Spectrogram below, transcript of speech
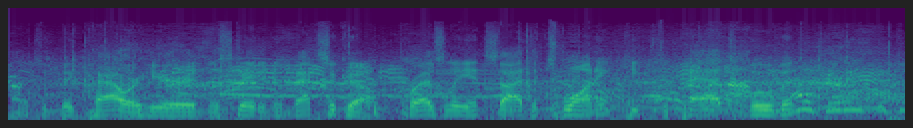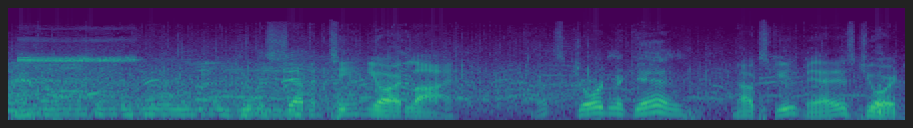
That's a big power here in the state of New Mexico. Pressley inside the 20, keeps the pads moving to the 17-yard line. That's Jordan again. Oh, excuse me, that is Jordan.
